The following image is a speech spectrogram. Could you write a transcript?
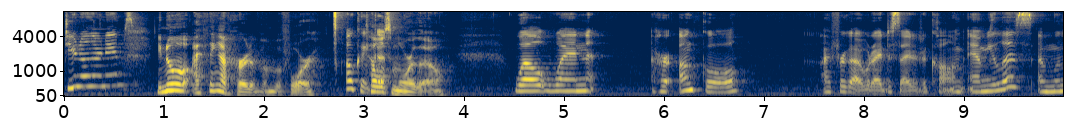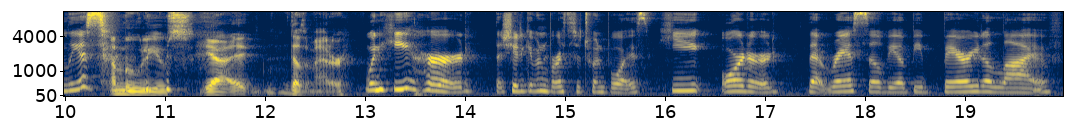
Do you know their names? You know, I think I've heard of them before. Okay, Tell good. us more though. Well, when her uncle, I forgot what I decided to call him, Amulus, Amulius, Amulius. yeah, it doesn't matter. when he heard that she had given birth to twin boys, he ordered that Rhea Silvia be buried alive,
